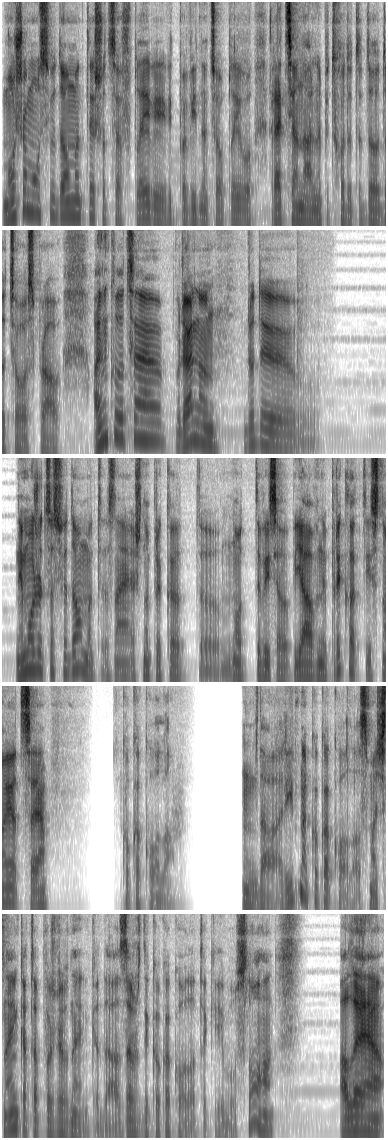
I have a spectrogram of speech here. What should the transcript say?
можемо усвідомити, що це вплив, і відповідно цього впливу раціонально підходити до, до цього справ. А інколи це реально люди не можуть це усвідомити. Знаєш, наприклад, е, ну, дивися, явний приклад існує це Кока-Кола. Да, рідна Кока-Кола, смачненька та поживненька. Да, завжди Кока-Кола такий був слоган. Але е,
